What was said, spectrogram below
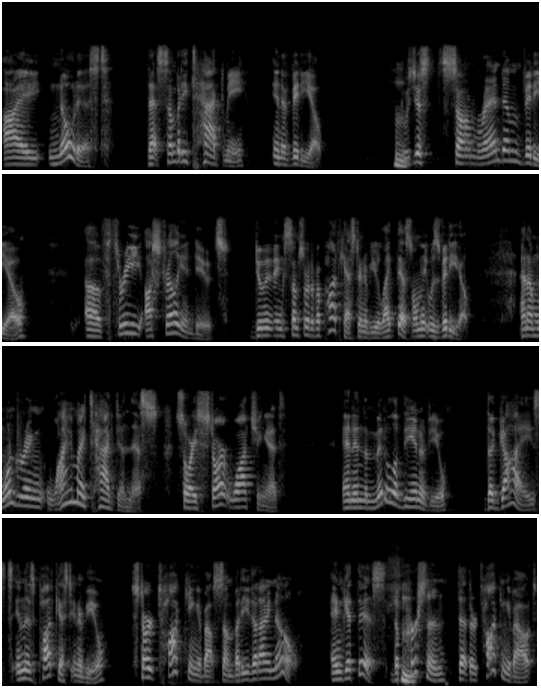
I noticed that somebody tagged me in a video. Hmm. It was just some random video of three Australian dudes doing some sort of a podcast interview like this, only it was video. And I'm wondering, why am I tagged in this? So I start watching it, and in the middle of the interview, the guys in this podcast interview start talking about somebody that I know. And get this the Hmm. person that they're talking about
